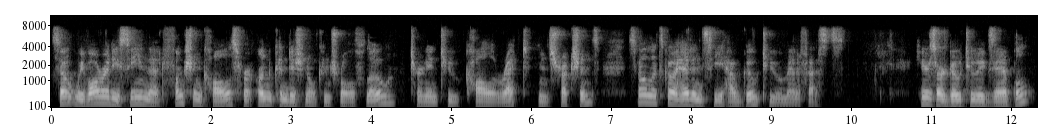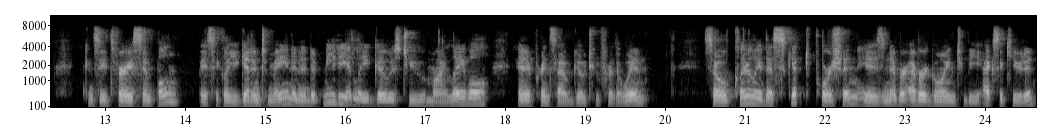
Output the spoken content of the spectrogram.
So we've already seen that function calls for unconditional control flow turn into call ret instructions. So let's go ahead and see how goto manifests. Here's our goto example. You can see it's very simple. Basically, you get into main and it immediately goes to my label and it prints out goto for the win. So clearly the skipped portion is never ever going to be executed.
